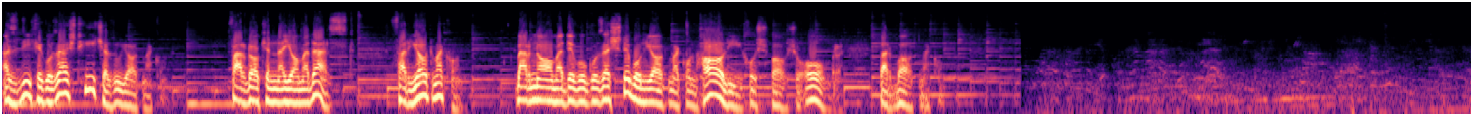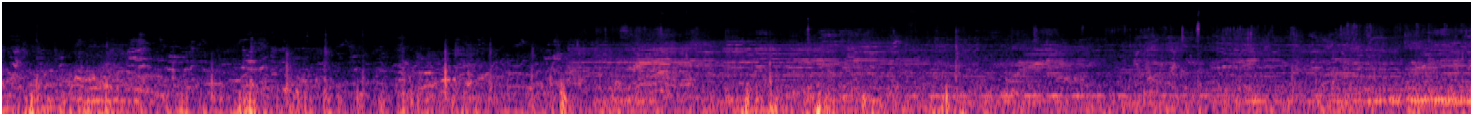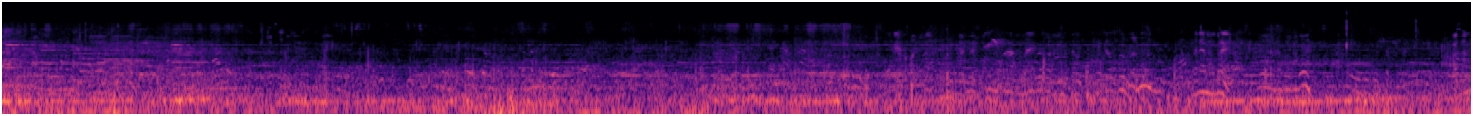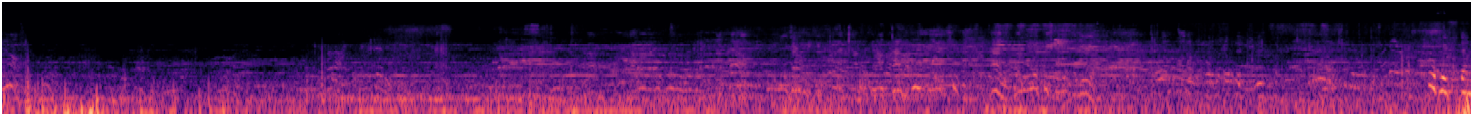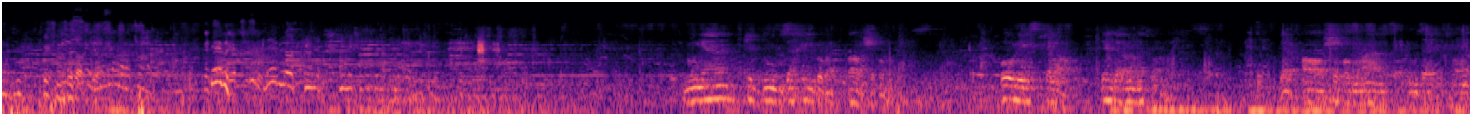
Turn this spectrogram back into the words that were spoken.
از دی که گذشت هیچ از او یاد مکن. فردا که نیامده است فریاد مکن. بر نامده و گذشته بنیاد مکن. حالی خوش باش و عمر برباد مکن. Geçin satıyor. Ne mi? Ne biraz kirli, kirli, گویند که دوزخی بود عاشق و قول خلاف دل در آن نتواند گر عاشق و مست دوزخی خواهد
